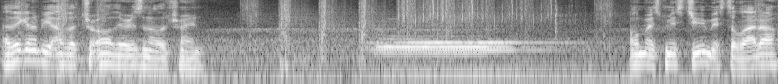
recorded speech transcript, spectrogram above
Are there going to be other? oh, there is another train. Almost missed you, Mr. Ladder.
